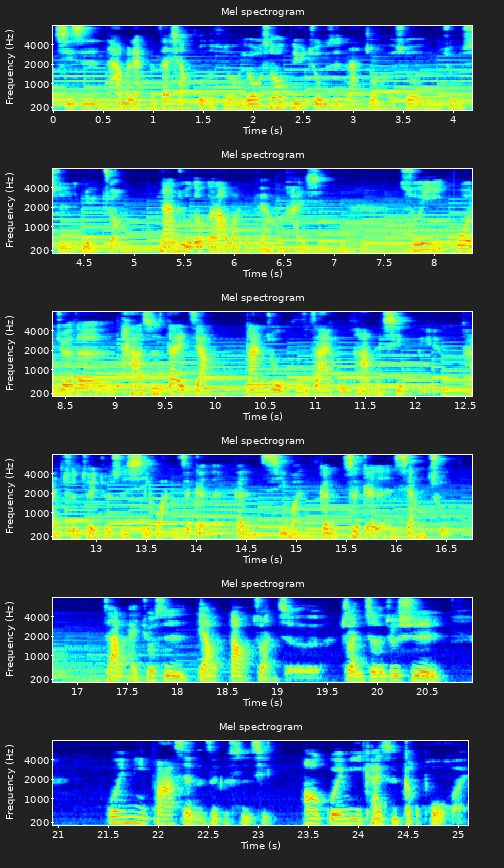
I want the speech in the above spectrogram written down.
其实他们两个在相处的时候，有时候女主是男装，有时候女主是女装，男主都跟她玩得非常开心。所以我觉得他是在讲男主不在乎他的性别。他纯粹就是喜欢这个人，跟喜欢跟这个人相处。再来就是要到转折了，转折就是闺蜜发现了这个事情，然后闺蜜开始搞破坏。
